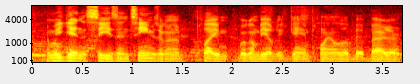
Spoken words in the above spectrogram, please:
and we get in the season. Teams are gonna play. We're gonna be able to game plan a little bit better,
